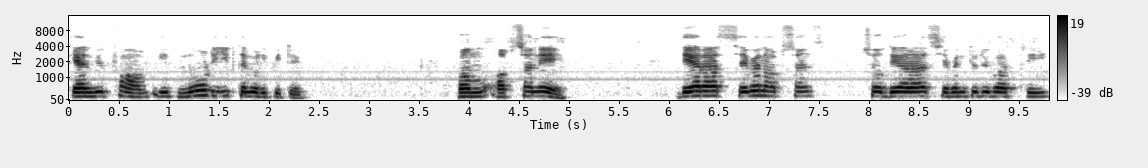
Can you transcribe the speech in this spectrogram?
can be formed if no digit can be repeated? From option A, there are seven options, so there are 7 to the power 3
